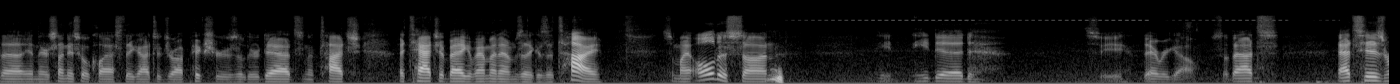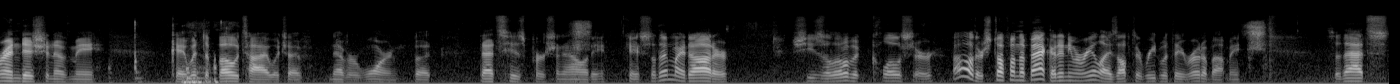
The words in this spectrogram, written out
The, in their Sunday school class, they got to draw pictures of their dads and attach attach a bag of M and M's like as a tie. So my oldest son, he he did. See, there we go. So that's that's his rendition of me. Okay, with the bow tie, which I've never worn, but that's his personality. Okay, so then my daughter She's a little bit closer. Oh, there's stuff on the back. I didn't even realize. I'll have to read what they wrote about me. So that's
